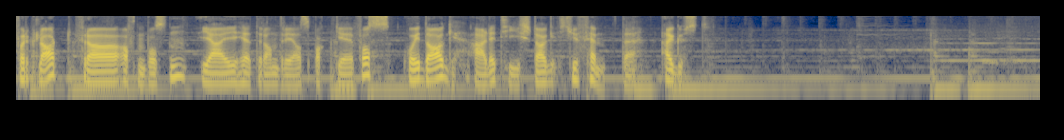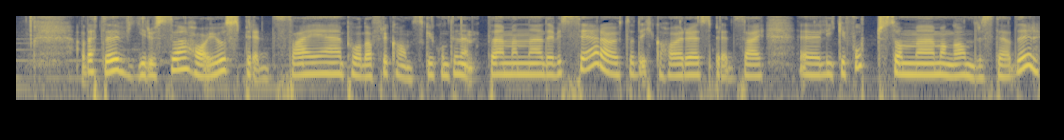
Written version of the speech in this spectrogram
forklart fra Aftenposten. Jeg heter Andreas Bakke Foss, og i dag er det tirsdag 25. august. Dette viruset har jo spredd seg på det afrikanske kontinentet, men eh, det vi ser er at det ikke har spredd seg eh, like fort som eh, mange andre steder.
